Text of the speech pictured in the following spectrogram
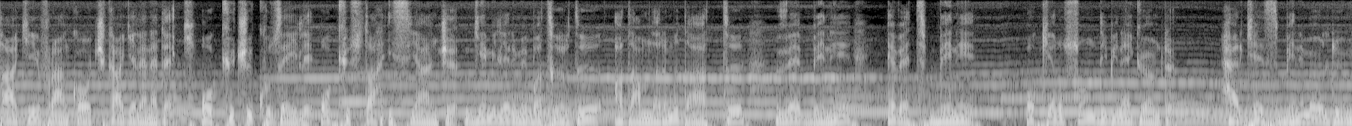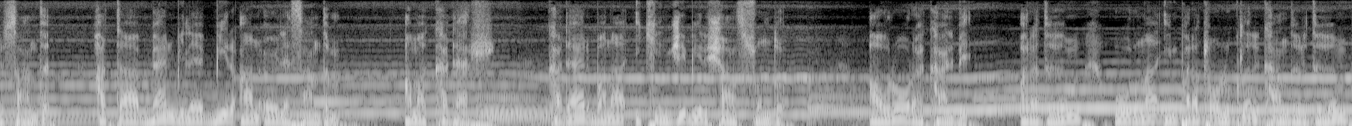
Ta ki Franco çıka gelene dek. O küçük kuzeyli, o küstah isyancı gemilerimi batırdı, adamlarımı dağıttı ve beni, evet beni okyanusun dibine gömdü. Herkes benim öldüğümü sandı. Hatta ben bile bir an öyle sandım. Ama kader, kader bana ikinci bir şans sundu. Aurora kalbi, aradığım, uğruna imparatorlukları kandırdığım,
